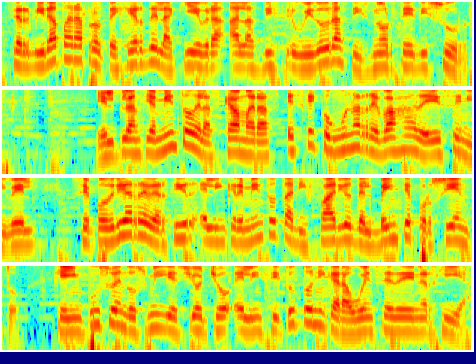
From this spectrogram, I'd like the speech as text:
servirá para proteger de la quiebra a las distribuidoras Disnorte y Disur. El planteamiento de las cámaras es que con una rebaja de ese nivel se podría revertir el incremento tarifario del 20% que impuso en 2018 el Instituto Nicaragüense de Energía.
